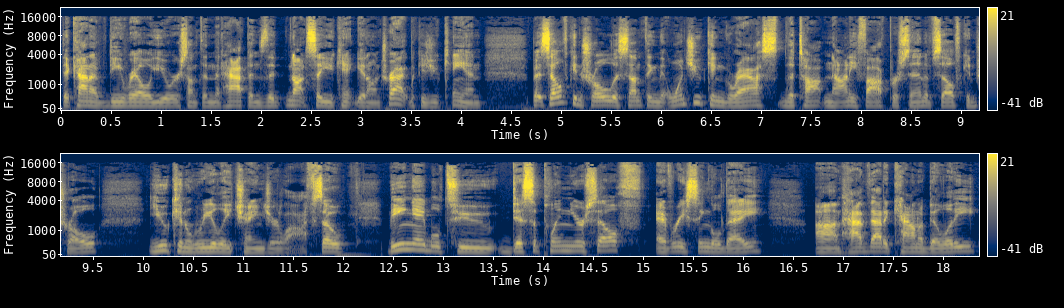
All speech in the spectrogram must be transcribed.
that kind of derail you or something that happens that not say you can't get on track because you can. But self control is something that once you can grasp the top 95% of self control, you can really change your life. So being able to discipline yourself every single day, um, have that accountability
